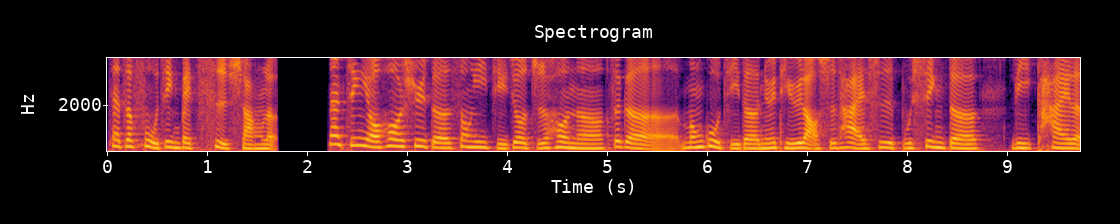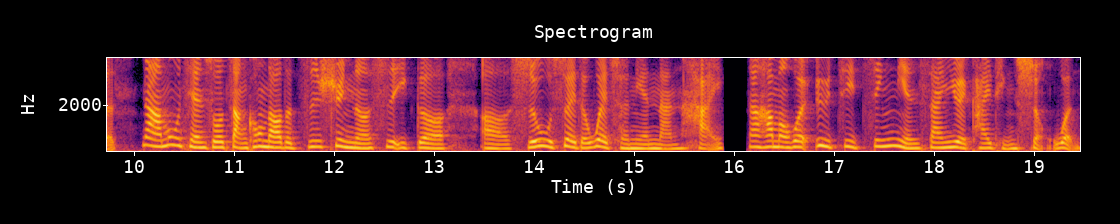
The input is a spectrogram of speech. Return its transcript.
在这附近被刺伤了。那经由后续的送医急救之后呢，这个蒙古籍的女体育老师她还是不幸的离开了。那目前所掌控到的资讯呢，是一个呃十五岁的未成年男孩。那他们会预计今年三月开庭审问。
